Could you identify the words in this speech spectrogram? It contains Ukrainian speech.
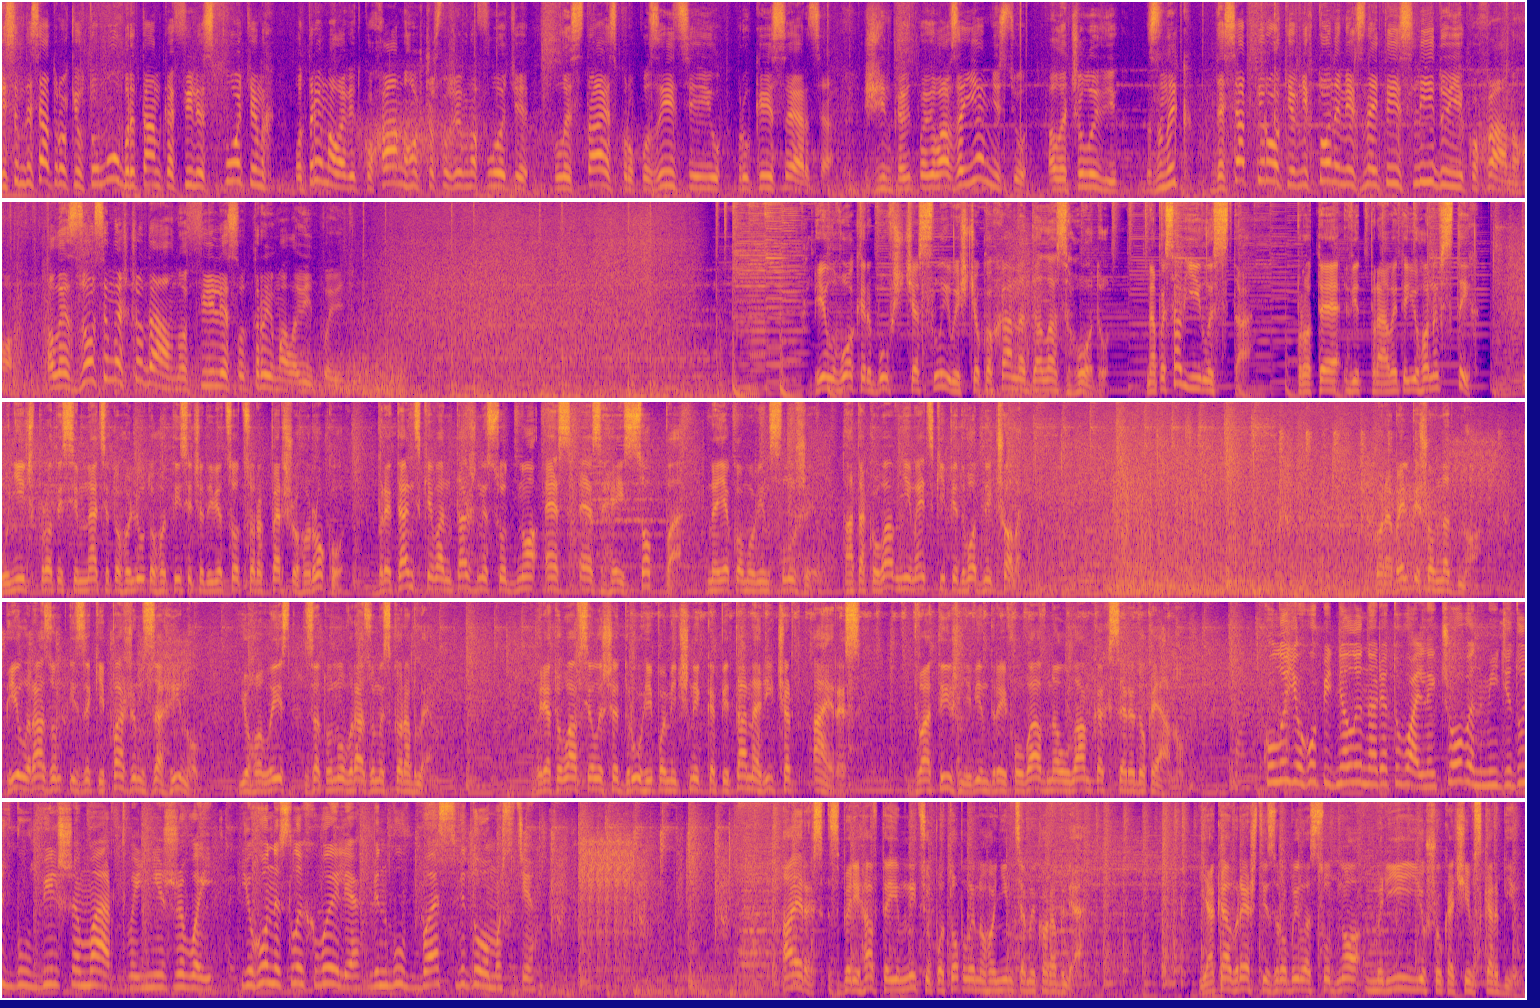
80 років тому британка Філіс Потінг отримала від коханого, що служив на флоті, листа із пропозицією руки і серця. Жінка відповіла взаємністю, але чоловік зник. Десятки років ніхто не міг знайти сліду її коханого. Але зовсім нещодавно Філіс отримала відповідь. Біл Вокер був щасливий, що кохана дала згоду. Написав їй листа. Проте відправити його не встиг. У ніч проти 17 лютого 1941 року британське вантажне судно СС Гейсоппа, на якому він служив, атакував німецький підводний човен. Корабель пішов на дно. Біл разом із екіпажем загинув. Його лист затонув разом із кораблем. Врятувався лише другий помічник капітана Річард Айрес. Два тижні він дрейфував на уламках серед океану. Коли його підняли на рятувальний човен, мій дідусь був більше мертвий, ніж живий. Його несли хвилі, він був без свідомості. Айрес зберігав таємницю потопленого німцями корабля, яка врешті зробила судно мрією шукачів скарбів.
